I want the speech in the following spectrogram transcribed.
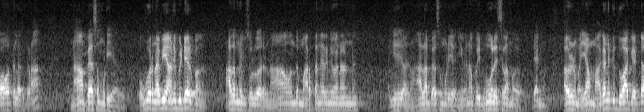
கோபத்தில் இருக்கிறான். நான் பேச முடியாது. ஒவ்வொரு நபியும் அனுப்பிட்டே இருப்பாங்க. ஆதம் நபி சொல்லுவார் நான் வந்து மரத்தை நெருங்க வேணான்னு ஐயோ நான்லாம் பேச முடியாது. நீ வேணால் போய் நூல் இஸ்லாம் ஜாயின் பண்ணு. அவர் நம்ம என் மகனுக்கு துவா கேட்டு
